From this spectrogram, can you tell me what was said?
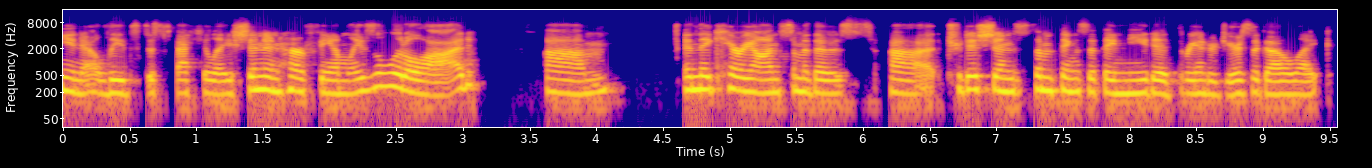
you know, leads to speculation. And her family's a little odd. Um, and they carry on some of those uh, traditions, some things that they needed 300 years ago, like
